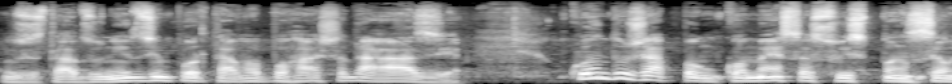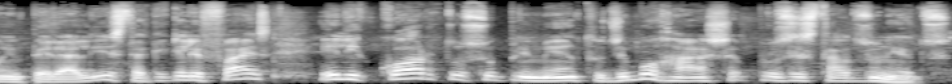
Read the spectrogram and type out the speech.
Os Estados Unidos importavam a borracha da Ásia. Quando o Japão começa a sua expansão imperialista, o que, que ele faz? Ele corta o suprimento de borracha para os Estados Unidos.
